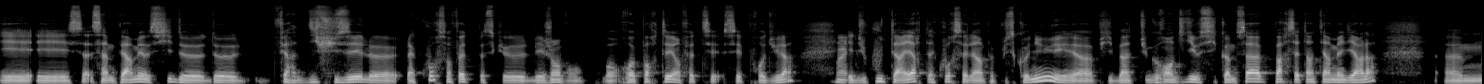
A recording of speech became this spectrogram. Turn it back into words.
et, et ça, ça, me permet aussi de, de faire diffuser le, la course en fait parce que les gens vont reporter en fait ces, ces produits-là et du coup derrière ta course elle est un peu plus connue et euh, puis bah tu grandis aussi comme ça par cet intermédiaire-là. Euh,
